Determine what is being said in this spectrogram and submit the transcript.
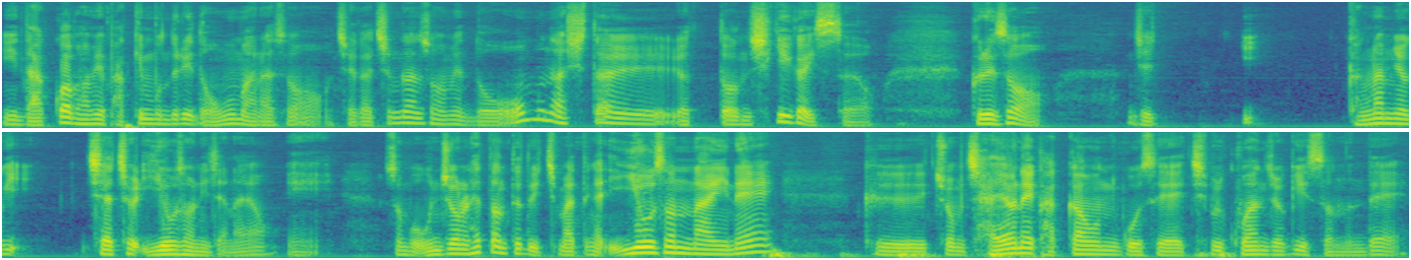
이 낮과 밤이 바뀐 분들이 너무 많아서 제가 층간소음에 너무나 시달렸던 시기가 있어요. 그래서 이제 이 강남역이 지하철 2호선이잖아요. 예. 그래서 뭐 운전을 했던 때도 있지만 하여튼 2호선 라인에 그 좀 자연에 가까운 곳에 집을 구한 적이 있었는데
